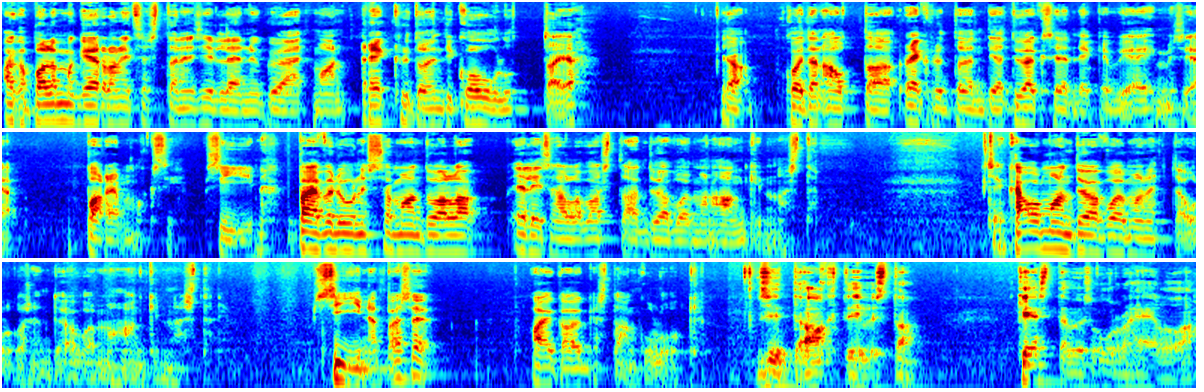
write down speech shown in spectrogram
aika paljon mä kerron itsestäni silleen nykyään, että mä oon rekrytointikouluttaja. Ja koitan auttaa rekrytointia työkseen tekeviä ihmisiä paremmaksi siinä. Päiväduunissa mä oon tuolla Elisalla vastaan työvoiman hankinnasta. Sekä oman työvoiman että ulkoisen työvoiman hankinnasta. Siinäpä se aika oikeastaan kuluukin. Sitten aktiivista kestävyysurheilua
